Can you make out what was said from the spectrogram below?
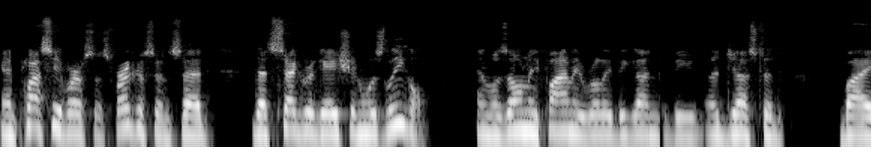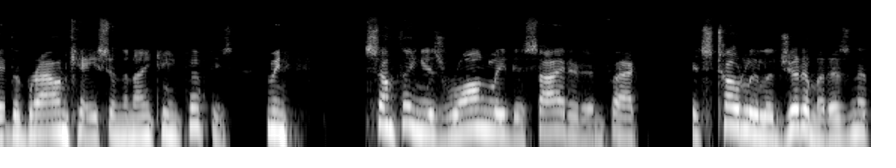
And Plessy versus Ferguson said that segregation was legal and was only finally really begun to be adjusted by the Brown case in the 1950s. I mean, something is wrongly decided. In fact, it's totally legitimate, isn't it,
